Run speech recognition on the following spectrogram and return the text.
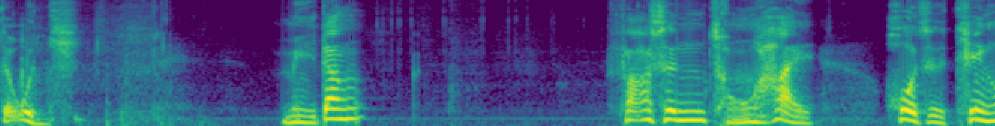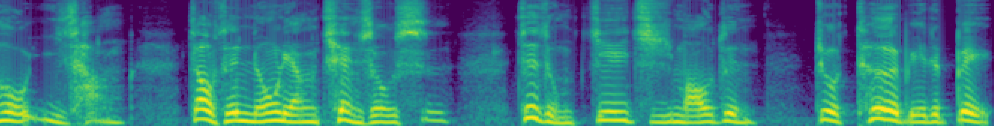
的问题。每当发生虫害或者天候异常，造成农粮欠收时，这种阶级矛盾就特别的被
